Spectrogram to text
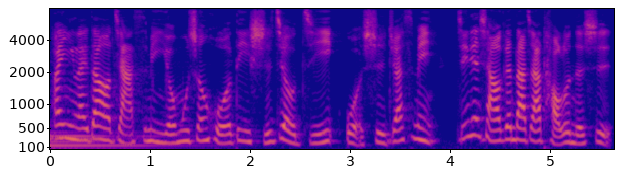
欢迎来到贾斯敏游牧生活第十九集，我是 Jasmine。今天想要跟大家讨论的是，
